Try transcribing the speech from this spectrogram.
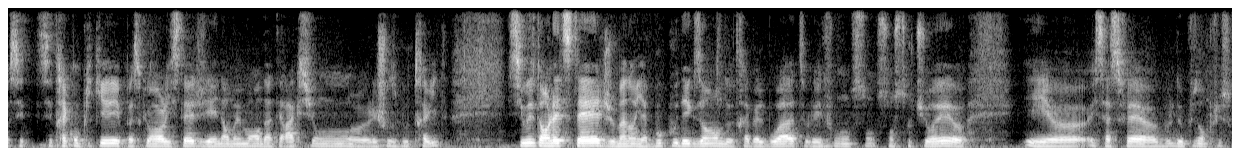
c'est très compliqué parce qu'en early stage, il y a énormément d'interactions, euh, les choses bougent très vite. Si vous êtes en late stage, maintenant, il y a beaucoup d'exemples de très belles boîtes, les fonds sont, structurés euh, et, euh, ça se fait euh, de plus en plus.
